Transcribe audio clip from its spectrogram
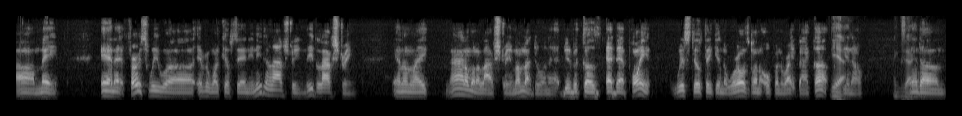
uh, May. And at first, we were everyone kept saying, "You need a live stream. You need a live stream." And I'm like, nah, "I don't want a live stream. I'm not doing that." Because at that point, we're still thinking the world's going to open right back up. Yeah. You know, exactly. and um,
